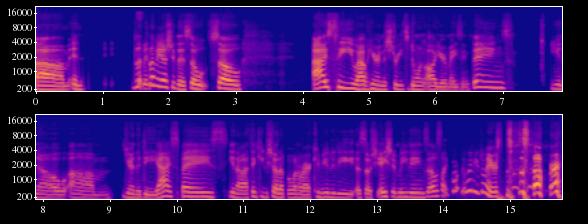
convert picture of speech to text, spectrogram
um, and let me let me ask you this. So so I see you out here in the streets doing all your amazing things. You know, um, you're in the DEI space. You know, I think you showed up at one of our community association meetings. I was like, what, what are you doing here? Sommer?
